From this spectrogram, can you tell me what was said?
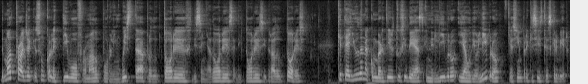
The Mod Project es un colectivo formado por lingüistas, productores, diseñadores, editores y traductores que te ayudan a convertir tus ideas en el libro y audiolibro que siempre quisiste escribir.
